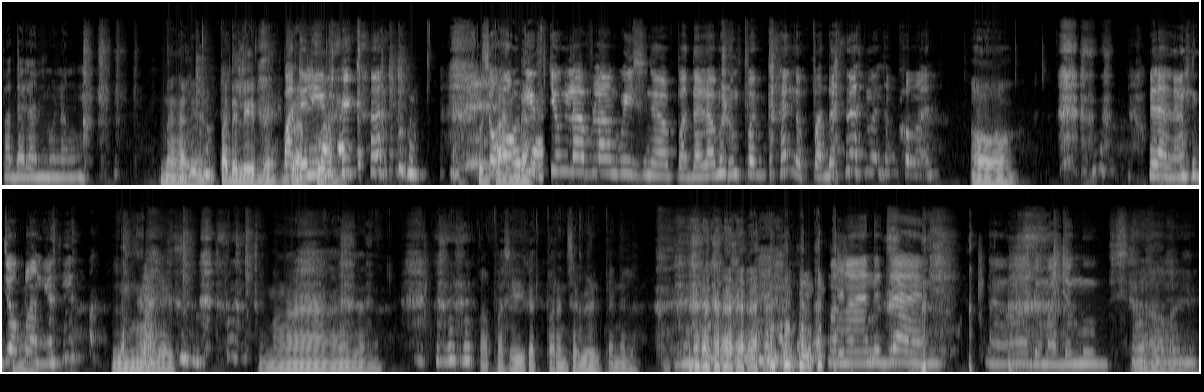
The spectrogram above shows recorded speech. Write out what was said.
padalan mo ng Nangalin. Pa-deliver. pa-deliver ka. Food so, kung panda. gift yung love language na padala mo ng pagkano, padala mo ng kung ano. Oo. Wala lang, joke lang yun. Alam niyo na guys. Yung mga, ano dyan, papasikat pa rin sa girlfriend nila. Mga ano dyan. Oo, dumada moves. Okay.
